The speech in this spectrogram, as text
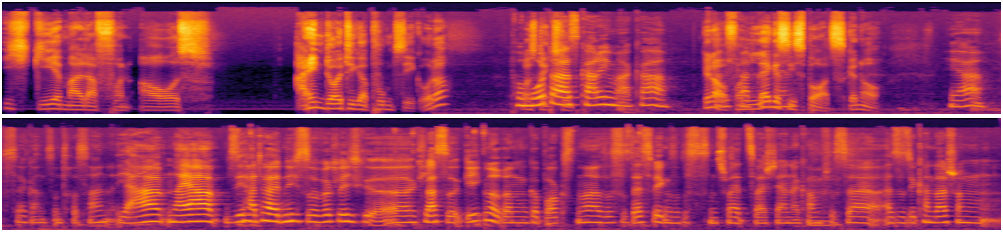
Ich gehe mal davon aus, eindeutiger Punktsieg, oder? du? ist Karim AK. Genau, von Legacy gesehen. Sports, genau. Ja, ist ja ganz interessant. Ja, naja, sie hat halt nicht so wirklich äh, klasse Gegnerinnen geboxt, ne? Also es ist deswegen so, das ist ein Zwei- Zwei-Sterne-Kampf. Mhm. Ja, also sie kann da schon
